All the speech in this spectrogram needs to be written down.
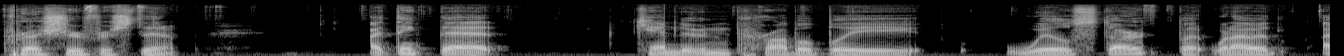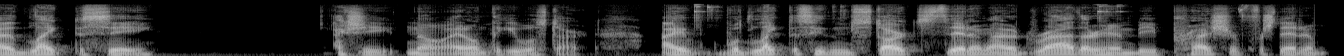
pressure for Stidham. I think that Cam Newton probably will start, but what I would I'd like to see, actually no, I don't think he will start. I would like to see them start Stidham. I would rather him be pressure for Stidham,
